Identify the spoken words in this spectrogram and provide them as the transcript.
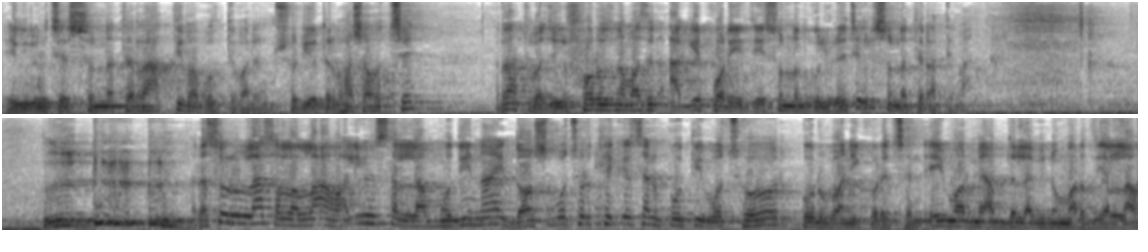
এগুলি হচ্ছে সুন্নাতে রাতিবা বলতে পারেন। শরীয়তের ভাষা হচ্ছে রাতিবা, যেগুলি ফরজ নামাজের আগে পরে যে সন্ন্যত গুলি রয়েছে, এগুলি সুন্নাতে রাতিবা। রসুল্লাহ সাল্লাহ আলী সাল্লাম মদিনায় দশ বছর থেকেছেন, প্রতি বছর কোরবানি করেছেন। এই মর্মে আবদুল্লাহ বিন উমার আল্লাহ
